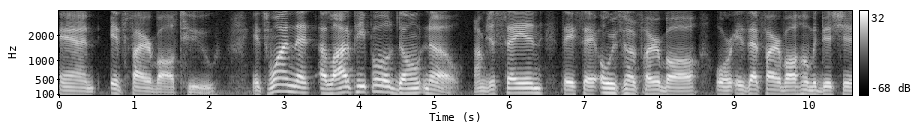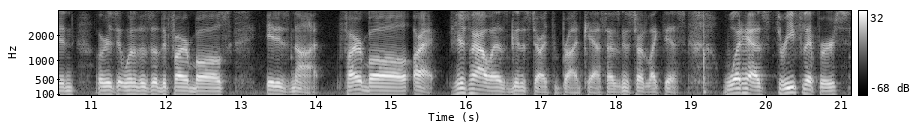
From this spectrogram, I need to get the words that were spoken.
and it's Fireball 2. It's one that a lot of people don't know. I'm just saying, they say, oh, it's not Fireball, or is that Fireball Home Edition, or is it one of those other Fireballs? It is not. Fireball, all right, here's how I was going to start the broadcast. I was going to start like this What has three flippers,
